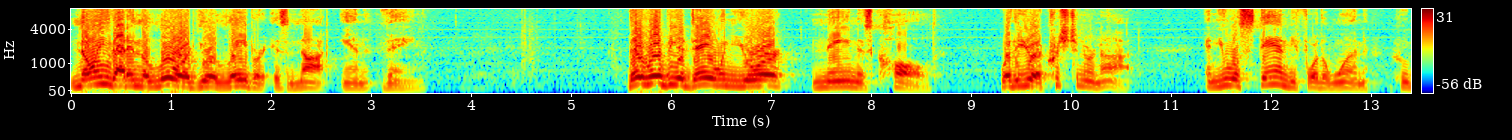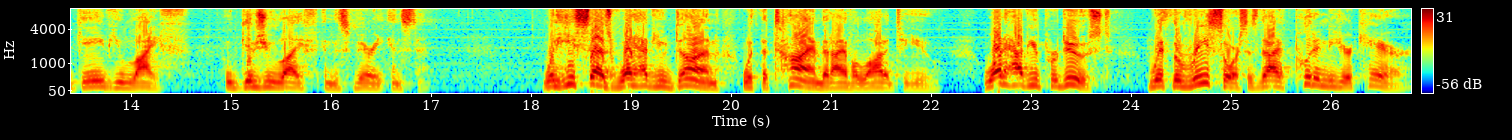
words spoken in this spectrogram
knowing that in the Lord your labor is not in vain. There will be a day when your name is called, whether you're a Christian or not, and you will stand before the one who gave you life, who gives you life in this very instant. When he says, What have you done with the time that I have allotted to you? What have you produced with the resources that I have put into your care?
